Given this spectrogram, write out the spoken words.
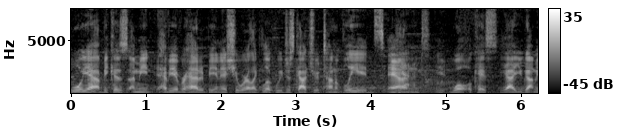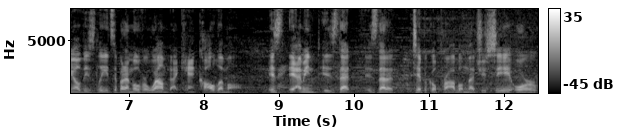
Well, yeah, because I mean, have you ever had it be an issue where, like, look, we just got you a ton of leads, and you- well, okay, s yeah, you got me all these leads, but I'm overwhelmed. I can't call them all. Is Right. I mean, is that is that a typical problem that you see, or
